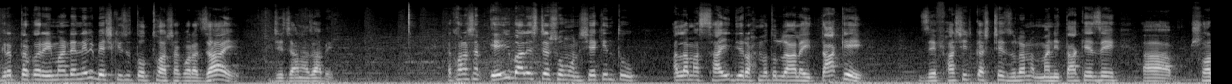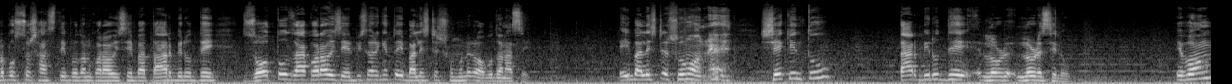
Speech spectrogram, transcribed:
গ্রেফতার করে রিমান্ডে নিলে বেশ কিছু তথ্য আশা করা যায় যে জানা যাবে। এখন আসেন, এই বালিস্টার সুমন, সে কিন্তু আল্লামা সাইদি রহমতুল্লাহ আলাই তাকে যে ফাঁসির কাষ্ঠে ঝুলানো মানে তাকে যে সর্বোচ্চ শাস্তি প্রদান করা হয়েছে বা তার বিরুদ্ধে যত যা করা হয়েছে, এর পিছনে কিন্তু এই বালিস্টার সুমনের অবদান আছে। এই বালিস্টার সুমন, সে কিন্তু তার বিরুদ্ধে লড়ে- লড়েছিল। এবং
